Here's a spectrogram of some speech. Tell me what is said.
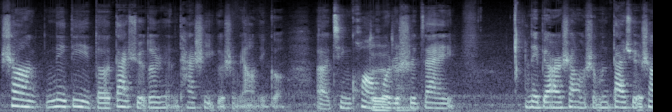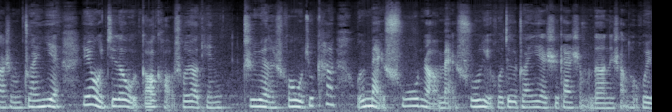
上内地的大学的人他是一个什么样的一个呃情况，或者是在。那边儿上什么大学，上什么专业？因为我记得我高考的时候要填志愿的时候，我就看，我就买书，你知道？买书了以后，这个专业是干什么的？那上头会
